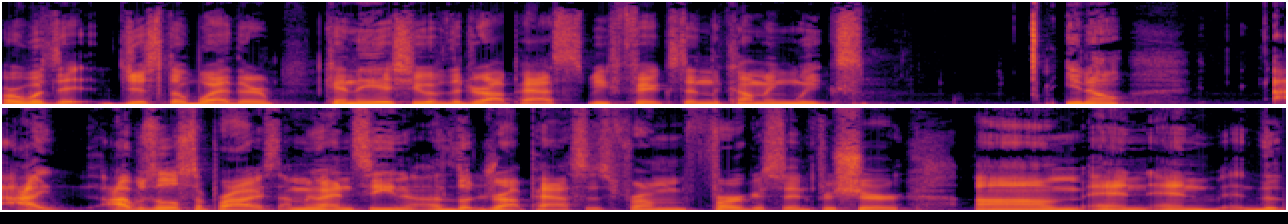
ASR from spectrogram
or was it just the weather? Can the issue of the drop passes be fixed in the coming weeks? You know, I I was a little surprised. I mean, I hadn't seen uh, drop passes from Ferguson for sure, um, and and the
